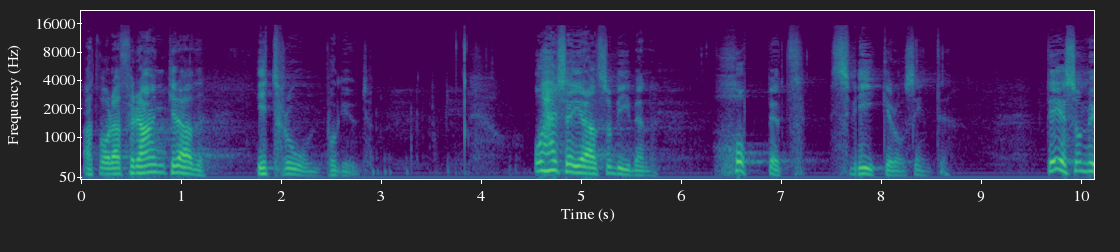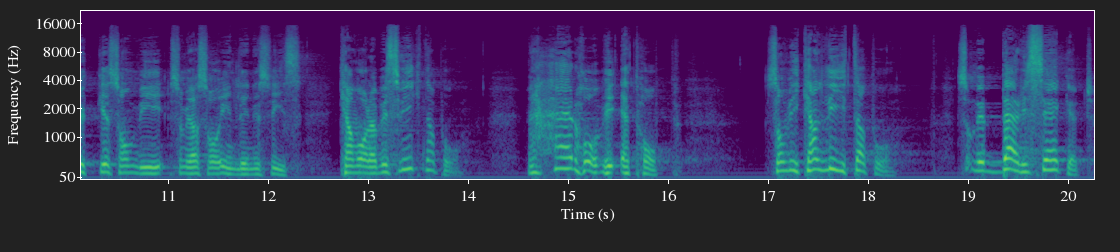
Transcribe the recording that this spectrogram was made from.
Att vara förankrad i tron på Gud. Och här säger alltså Bibeln, hoppet sviker oss inte. Det är så mycket som vi, som jag sa inledningsvis, kan vara besvikna på. Men här har vi ett hopp som vi kan lita på, som är bergsäkert,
